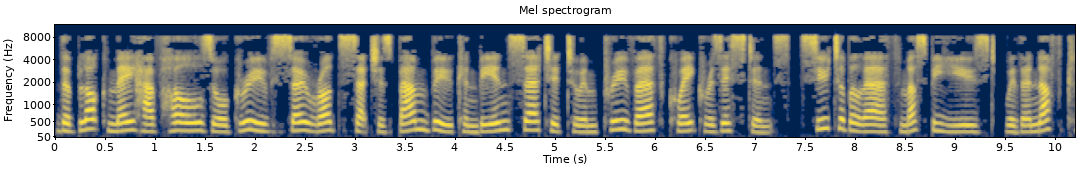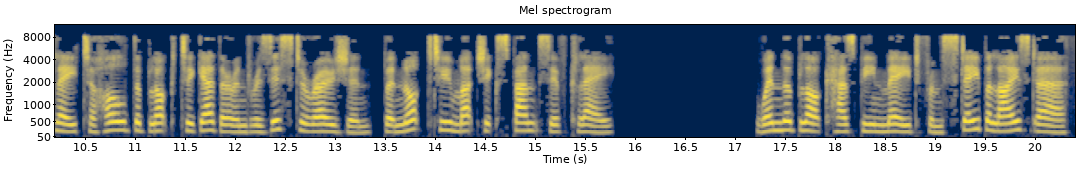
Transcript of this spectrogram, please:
The block may have holes or grooves so rods such as bamboo can be inserted to improve earthquake resistance. Suitable earth must be used, with enough clay to hold the block together and resist erosion, but not too much expansive clay. When the block has been made from stabilized earth,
